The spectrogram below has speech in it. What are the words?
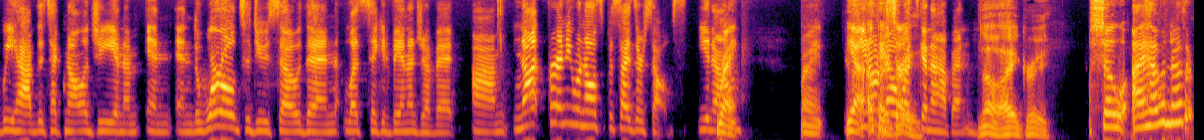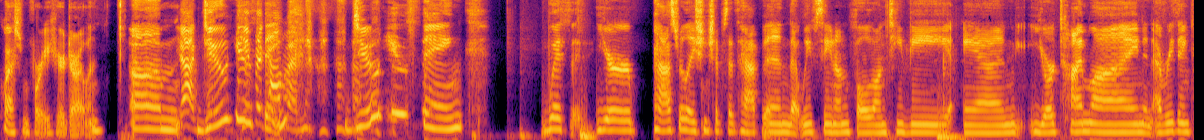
we have the technology and um, and and the world to do so, then let's take advantage of it. Um not for anyone else besides ourselves, you know. Right. Right. Yeah. You don't okay. know So, what's going to happen. No, I agree. so I have another question for you here, darling. Um, Yeah, do you Keep think, coming. do you think with your past relationships that's happened that we've seen unfold on TV and your timeline and everything,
